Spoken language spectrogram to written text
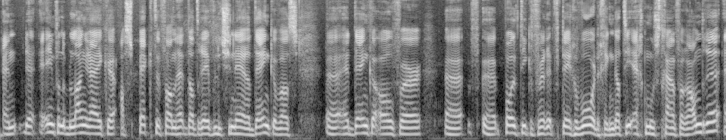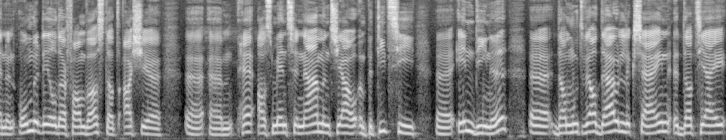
en de, een van de belangrijke aspecten van dat revolutionaire denken was uh, het denken over uh, politieke vertegenwoordiging. Dat die echt moest gaan veranderen. En een onderdeel daarvan was dat als je uh, um, hè, als mensen namens jou een petitie indienen, dan moet wel duidelijk zijn dat jij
